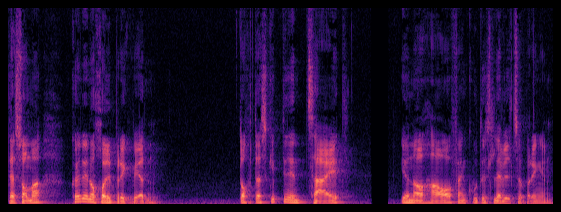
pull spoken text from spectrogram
Der Sommer könnte noch holprig werden, doch das gibt Ihnen Zeit, Ihr Know-how auf ein gutes Level zu bringen.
